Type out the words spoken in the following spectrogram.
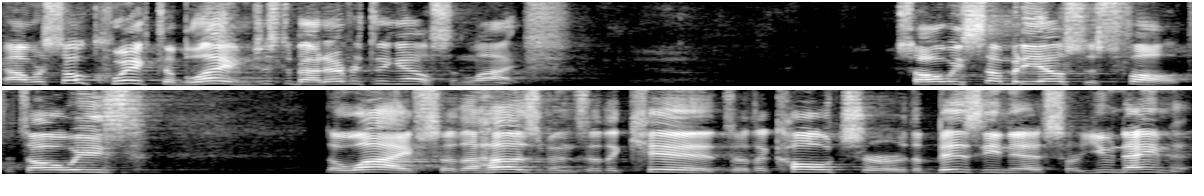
Now, we're so quick to blame just about everything else in life. It's always somebody else's fault. It's always the wives or the husbands or the kids or the culture or the busyness or you name it.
